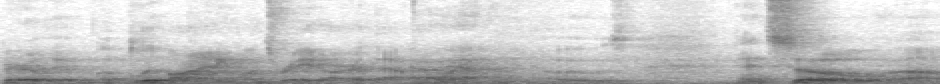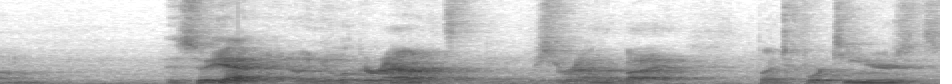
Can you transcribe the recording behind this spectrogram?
barely a, a blip on anyone's radar at that Oh, point. yeah. You know, it was, and so, um, so yeah, you know, and you look around, it's like you know, we're surrounded by a bunch of 14ers. It's,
